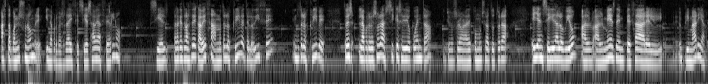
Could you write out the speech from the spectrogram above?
hasta poner su nombre y la profesora dice, si él sabe hacerlo, si él, ¿para que te lo hace de cabeza? No te lo escribe, te lo dice y no te lo escribe. Entonces la profesora sí que se dio cuenta, yo se lo agradezco mucho a la tutora, ella enseguida lo vio al, mes de empezar el, el primaria.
